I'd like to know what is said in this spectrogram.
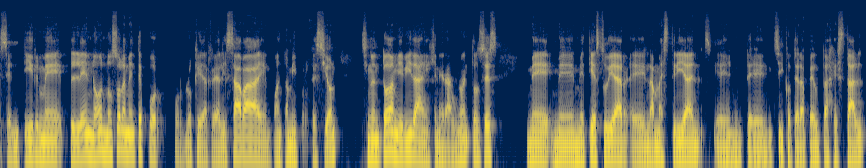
sentirme pleno, no solamente por, por lo que realizaba en cuanto a mi profesión, sino en toda mi vida en general, ¿no? Entonces me, me metí a estudiar eh, la maestría en, en, psicoterapeuta gestal.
